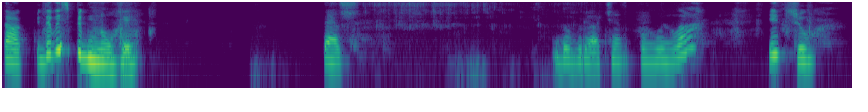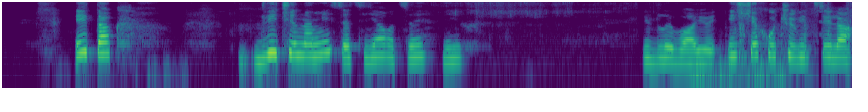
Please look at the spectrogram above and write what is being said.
Так, дивись під ноги. Теж добряче полила. І цю. І так, двічі на місяць я оце їх підливаю. І ще хочу від ціля.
